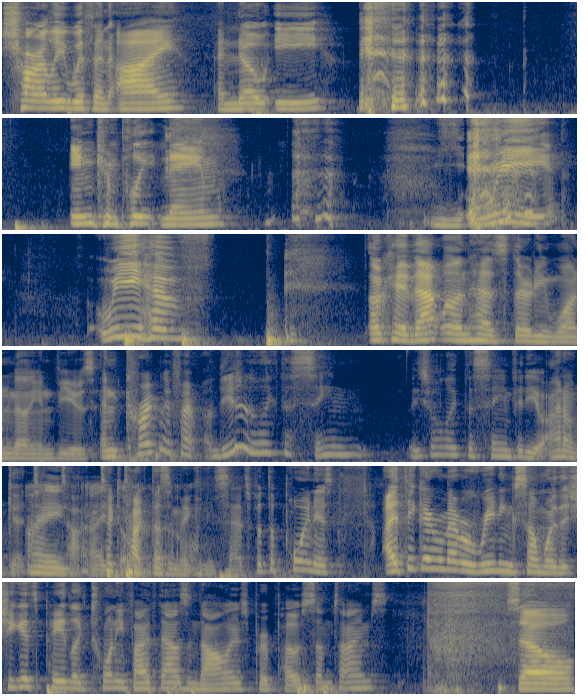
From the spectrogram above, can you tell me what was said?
Charli with an I and no E. Incomplete name. Yeah. We we have. Okay, that one has 31 million views. And correct me if I'm. These are like the same. These are all like the same video. I don't get TikTok. I TikTok don't doesn't make any sense. But the point is, I think I remember reading somewhere that she gets paid like twenty five thousand dollars per post sometimes. So,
